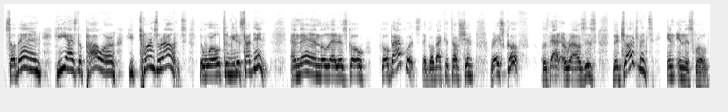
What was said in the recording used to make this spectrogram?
so then he has the power, he turns around the world to Midas Hadin. And then the letters go, go backwards. They go back to Tafshin Reish Kuf because that arouses the judgment in, in this world.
